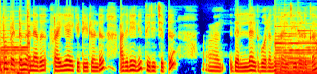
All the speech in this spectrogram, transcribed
ഇപ്പം പെട്ടെന്ന് തന്നെ അത് ഫ്രൈ ആയി കിട്ടിയിട്ടുണ്ട്. അതിനെ ഇനി തിരിച്ചിട്ട് ഇതെല്ലാം ഇതുപോലെ ഒന്ന് ഫ്രൈ ചെയ്തെടുക്കാം.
